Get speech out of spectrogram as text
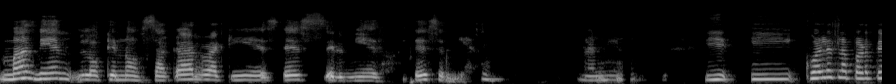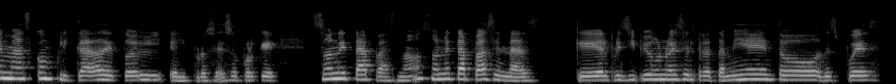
más bien lo que nos agarra aquí es, es el miedo, es el miedo. ¿Y, ¿Y, cuál es la parte más complicada de todo el, el, proceso? Porque son etapas, ¿no? Son etapas en las que al principio uno es el tratamiento, después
